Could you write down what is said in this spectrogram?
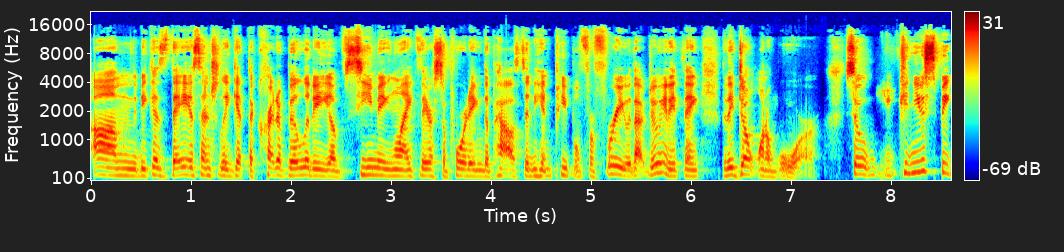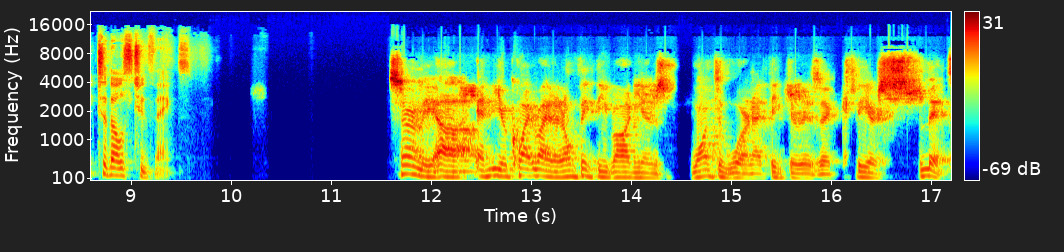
um, because they essentially get the credibility of seeming like they're supporting the Palestinian people for free without doing anything, but they don't want a war. So can you speak to those two things? Certainly, uh, and you're quite right. I don't think the Iranians want a war, and I think there is a clear split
